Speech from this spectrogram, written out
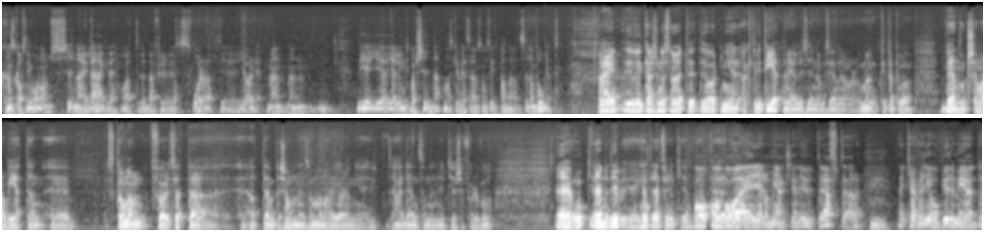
kunskapsnivån om Kina är lägre och att eh, därför är det svårare att eh, göra det. Men, men det gäller inte bara Kina, att man ska veta vem som sitter på andra sidan bordet. Nej, det är väl kanske snarare att det, det har varit mer aktivitet när det gäller Kina på senare år. Om man tittar på vänortssamarbeten. Eh, ska man förutsätta att den personen som man har att göra med är den som den utger sig för att vara? Eh, och, nej, men det är helt rätt Fredrik. Och vad, och eh, vad är det de egentligen ute efter? Mm. Kevin Leo bjuder med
